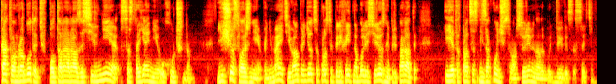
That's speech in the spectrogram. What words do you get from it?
Как вам работать в полтора раза сильнее в состоянии ухудшенном? Еще сложнее, понимаете? И вам придется просто переходить на более серьезные препараты. И этот процесс не закончится, вам все время надо будет двигаться с этим.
